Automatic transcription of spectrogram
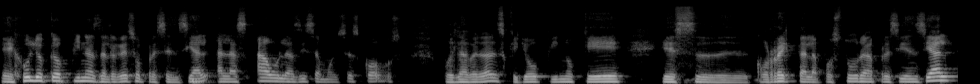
Eh, Julio, ¿qué opinas del regreso presencial a las aulas? Dice Moisés Cobos. Pues la verdad es que yo opino que es eh, correcta la postura presidencial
